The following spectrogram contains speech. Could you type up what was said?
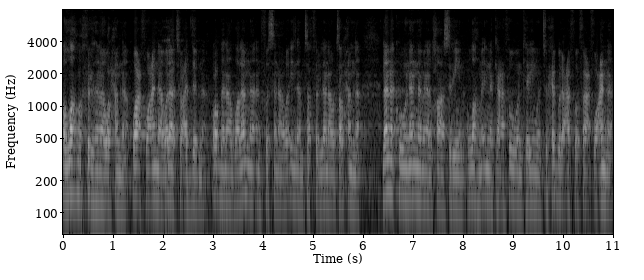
اللهم اغفر لنا وارحمنا واعف عنا ولا تعذبنا. ربنا ظلمنا أنفسنا وإن لم تغفر لنا وترحمنا. لنكونن من الخاسرين. اللهم إنك عفو كريم تحب العفو فاعف عنا.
